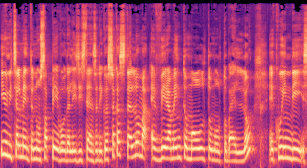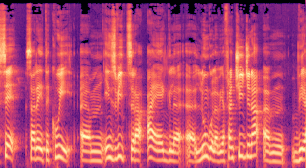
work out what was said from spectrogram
Io inizialmente non sapevo dell'esistenza di questo castello, ma è veramente molto molto bello e quindi se sarete qui um, in Svizzera a Egle eh, lungo la via Francigena, um, vi,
